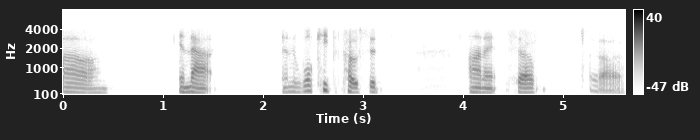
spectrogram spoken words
um, in that, and we'll keep you posted on it. So uh, a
